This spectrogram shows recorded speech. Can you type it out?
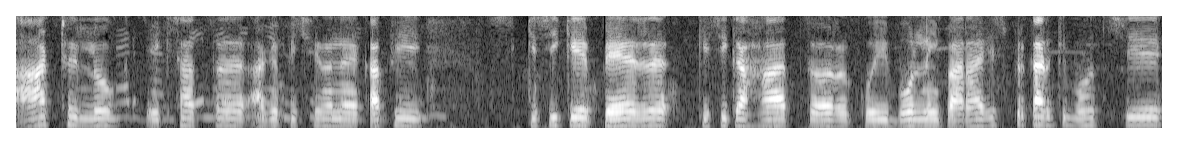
आठ लोग एक साथ आगे पीछे मैंने काफ़ी किसी के पैर, किसी का हाथ और कोई बोल नहीं पा रहा है। इस प्रकार की बहुत से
